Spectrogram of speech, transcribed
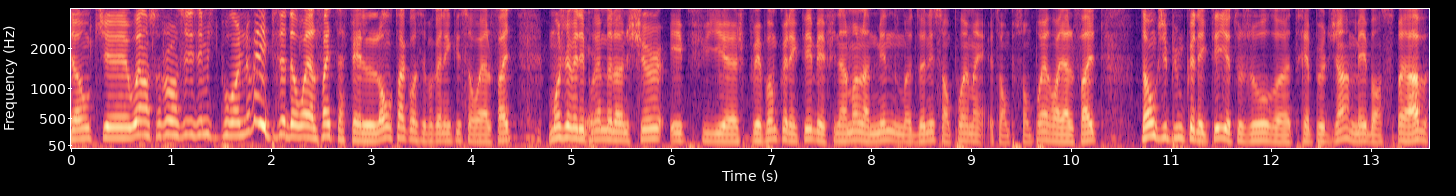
Donc, euh, ouais, on se retrouve aujourd'hui les amis pour un nouvel épisode de Royal Fight. Ça fait longtemps qu'on s'est pas connecté sur Royal Fight. Moi, j'avais des problèmes de launcher et puis euh, je pouvais pas me connecter. Mais finalement, l'admin m'a donné son point, son, son, point Royal Fight. Donc, j'ai pu me connecter. Il y a toujours euh, très peu de gens, mais bon, c'est pas grave.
